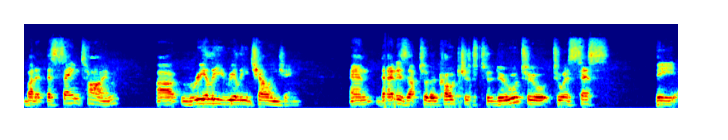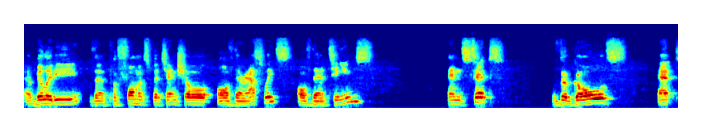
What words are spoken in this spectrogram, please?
but at the same time are really, really challenging. And that is up to the coaches to do to, to assess the ability, the performance potential of their athletes, of their teams, and set the goals at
